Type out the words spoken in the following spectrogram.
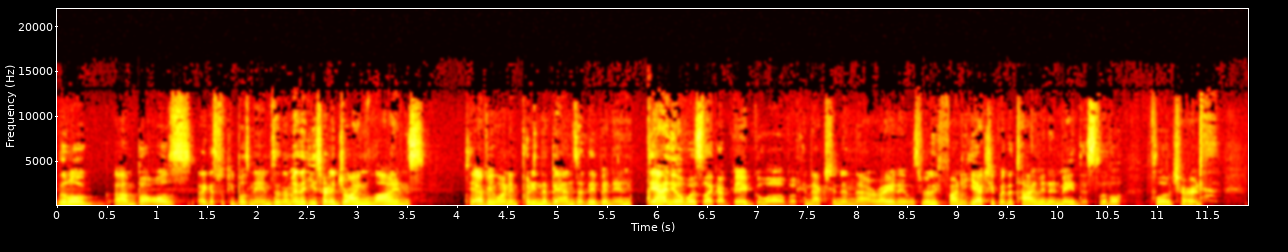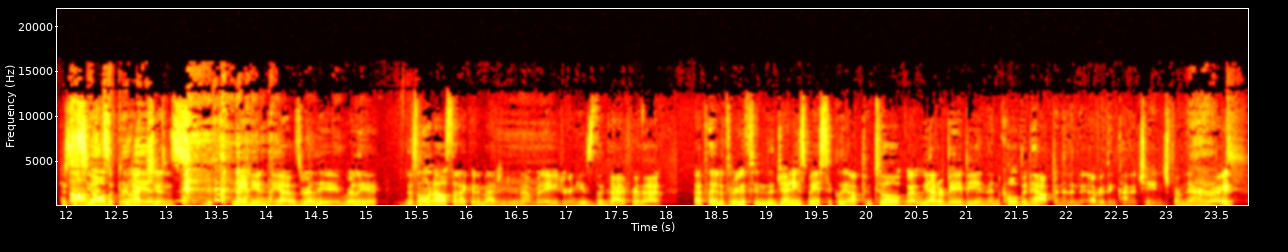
little um, balls, I guess, with people's names in them, and then he started drawing lines to everyone and putting the bands that they've been in. Daniel was like a big globe of connection in that, right? And it was really funny. He actually put the time in and made this little flow chart just to oh, see all the brilliant. connections with Canadian. yeah, it was really, really. There's no one else that I could imagine doing that but Adrian. He's the guy for that. I played with Ruth and the Jennies basically up until we had our baby, and then COVID happened, and then everything kind of changed from there, right? right?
